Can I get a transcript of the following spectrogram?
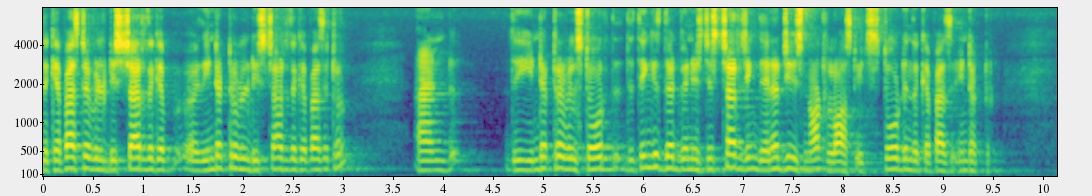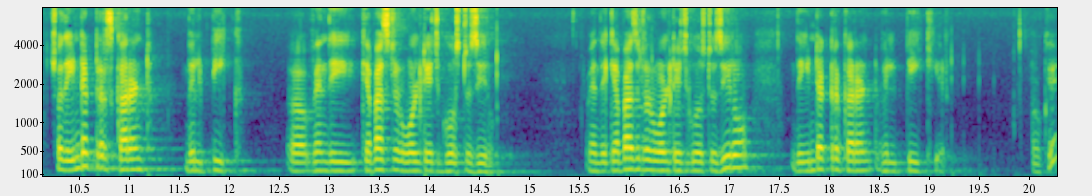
the capacitor will discharge the, cap, uh, the inductor will discharge the capacitor and the inductor will store the, the, thing is that when it's discharging the energy is not lost it's stored in the capacitor inductor so the inductor's current will peak uh, when the capacitor voltage goes to zero when the capacitor voltage goes to zero the inductor current will peak here okay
